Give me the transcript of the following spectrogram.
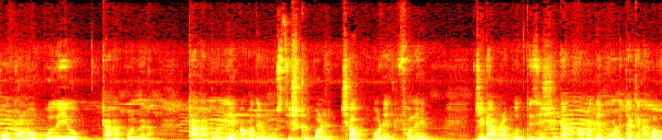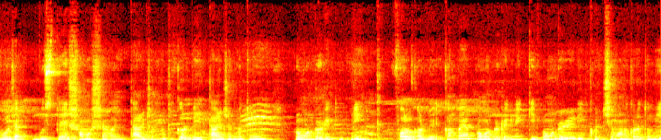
কখনো বলেও টানা পড়বে না। টানা পড়লে আমাদের মস্তিষ্কের পরে চাপ পড়ে, ফলে যেটা আমরা পড়তেছি সেটা আমাদের মনে থাকে না বা বোঝা, বুঝতে সমস্যা হয়। তার জন্য কী করবে? তার জন্য তুমি প্রমোটো টেকনিক ফলো করবে। এখন ভাইয়া প্রমোটো টেকনিক কী? প্রমোটো টেকনিক হচ্ছে মনে করো তুমি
